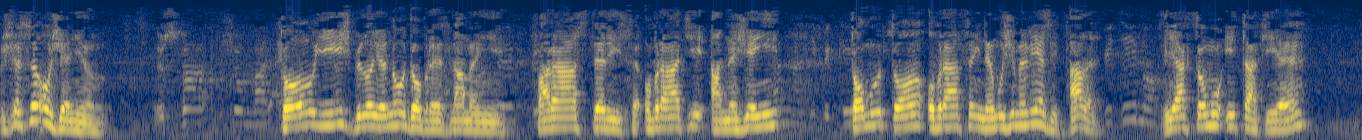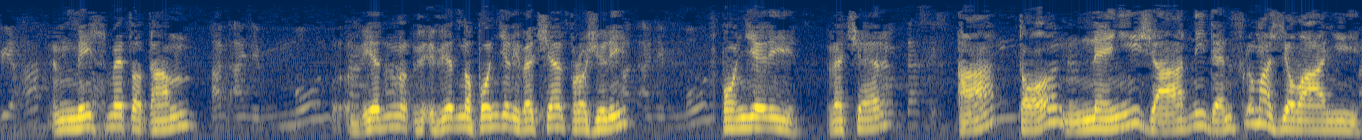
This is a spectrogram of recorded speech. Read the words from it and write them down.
že se oženil. To již bylo jednou dobré znamení. Farář, který se obrátí a nežení, tomuto obrácení nemůžeme věřit. Ale jak tomu i tak je, my jsme to tam v jedno, v jedno pondělí večer prožili, Montag pondělí večer, a to není žádný den Land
